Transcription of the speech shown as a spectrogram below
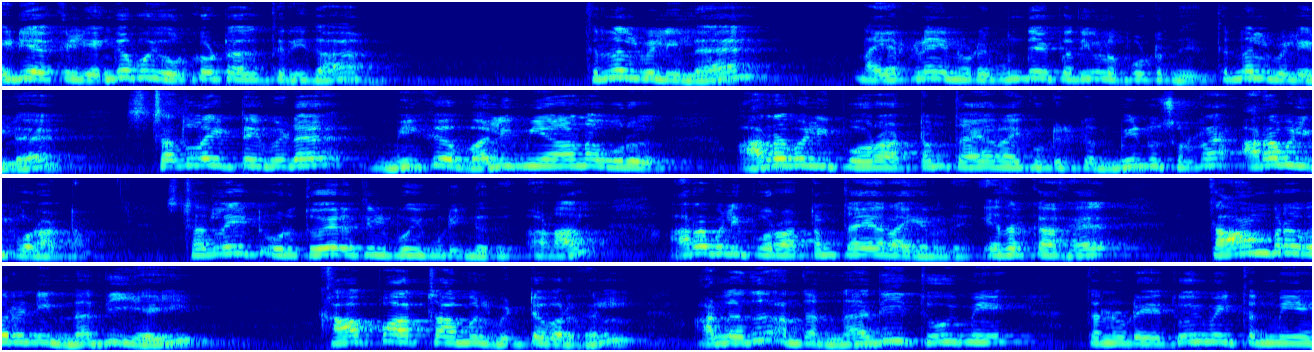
ஐடியாக்கள் எங்கே போய் ஒர்க் அவுட் ஆகுது தெரியுதா? திருநெல்வேலியில் நான் ஏற்கனவே என்னுடைய முந்தைய பதிவில் போட்டிருந்தேன். திருநெல்வேலியில் ஸ்டெர்லைட்டை விட மிக வலிமையான ஒரு அறவழி போராட்டம் தயாராகி கொண்டிருக்கிறது. மீண்டும் சொல்கிறேன் அறவழி போராட்டம். ஸ்டெர்லைட் ஒரு துயரத்தில் போய் முடிந்தது. ஆனால் அறவழி போராட்டம் தயாராகிறது. எதற்காக? தாமிரவரணி நதியை காப்பாற்றாமல் விட்டவர்கள் அல்லது அந்த நதி தூய்மை தன்னுடைய தூய்மைத்தன்மையை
